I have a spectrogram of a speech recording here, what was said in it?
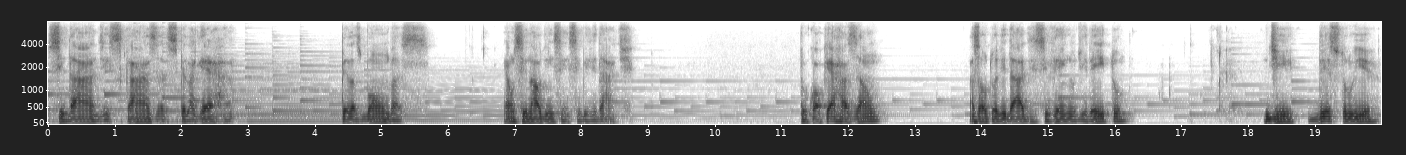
cidades, casas pela guerra, pelas bombas, é um sinal de insensibilidade. Por qualquer razão, as autoridades se veem no direito de destruir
